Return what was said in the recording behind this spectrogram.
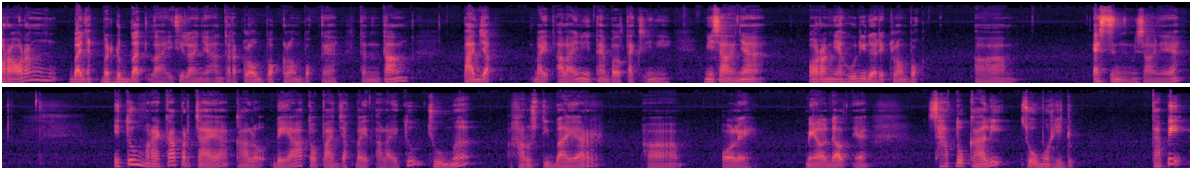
orang-orang banyak berdebat lah istilahnya antara kelompok-kelompok ya tentang pajak bait Allah ini, temple tax ini. Misalnya orang Yahudi dari kelompok um, Essen misalnya ya, itu mereka percaya kalau bea atau pajak bait Allah itu cuma harus dibayar uh, oleh adult ya satu kali seumur hidup. Tapi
